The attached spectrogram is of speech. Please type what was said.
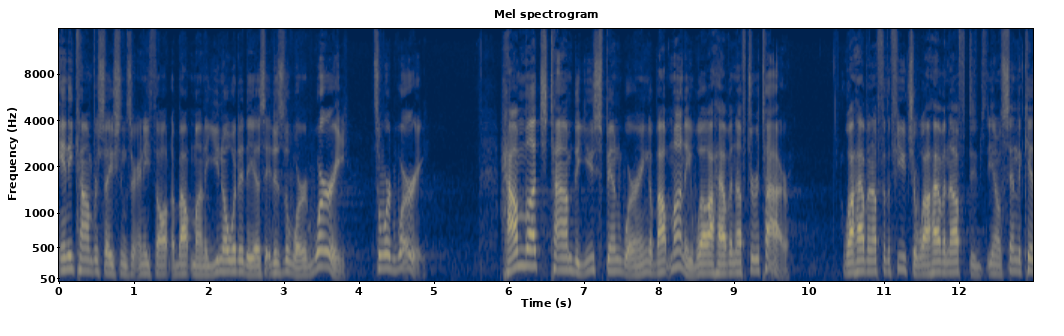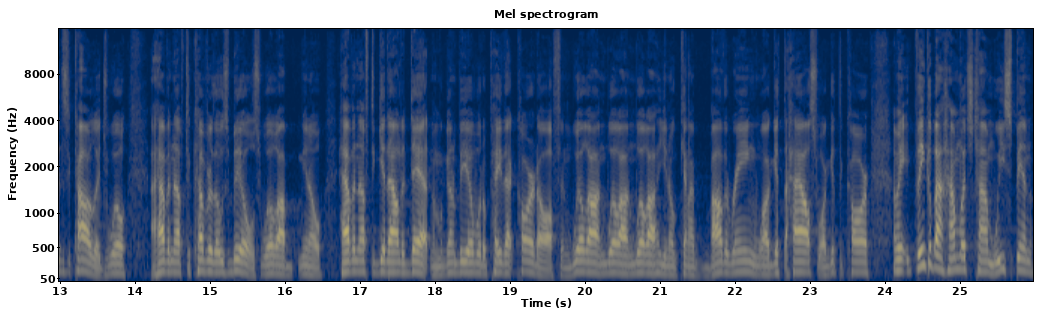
any conversations or any thought about money. You know what it is? It is the word worry. It's the word worry. How much time do you spend worrying about money? Well, I have enough to retire. Will I have enough for the future? Will I have enough to, you know, send the kids to college? Will I have enough to cover those bills? Will I, you know, have enough to get out of debt? And I'm going to be able to pay that card off? And will I, and will I, and will I, you know, can I buy the ring? Will I get the house? Will I get the car? I mean, think about how much time we spend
